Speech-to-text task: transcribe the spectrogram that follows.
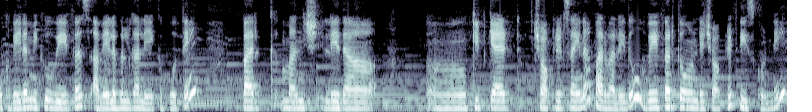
ఒకవేళ మీకు వేఫర్స్ అవైలబుల్గా లేకపోతే పర్క్ మంచ్ లేదా కిట్ క్యాట్ చాక్లెట్స్ అయినా పర్వాలేదు. వేఫర్తో ఉండే చాక్లెట్ తీసుకోండి.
